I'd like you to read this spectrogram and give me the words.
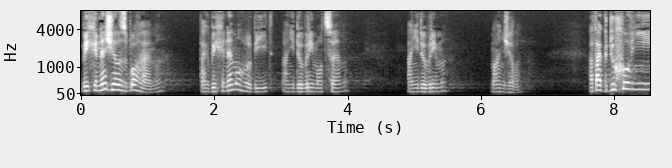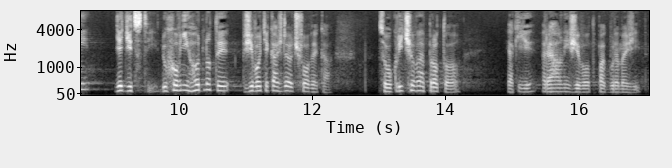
bych nežil s Bohem, tak bych nemohl být ani dobrým otcem, ani dobrým manželem. A tak duchovní dědictví, duchovní hodnoty v životě každého člověka jsou klíčové pro to, jaký reálný život pak budeme žít.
